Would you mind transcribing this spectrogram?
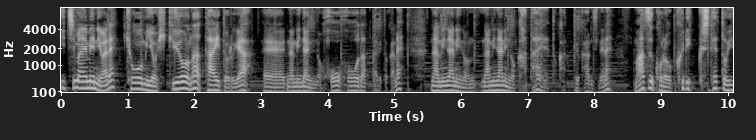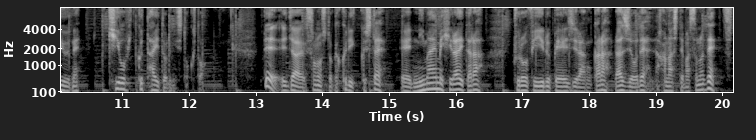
1枚目にはね、興味を引くようなタイトルや、えー、何々の方法だったりとかね、何々の何々の方へとかっていう感じでね、まずこれをクリックしてというね、気を引くタイトルにしとくと。で、じゃあその人がクリックして、え、2枚目開いたら、プロフィールページ欄からラジオで話してますのでそ、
